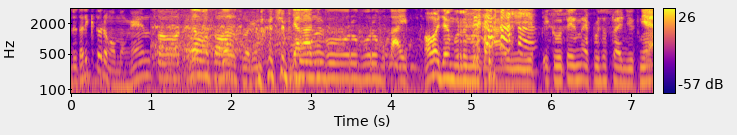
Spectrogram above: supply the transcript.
Dari tadi kita udah ngomong ngentot, Enggak, maksud kontol, gua, sebagai macam Jangan buru-buru buka aib. Oh jangan buru-buru aib Ikutin episode selanjutnya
